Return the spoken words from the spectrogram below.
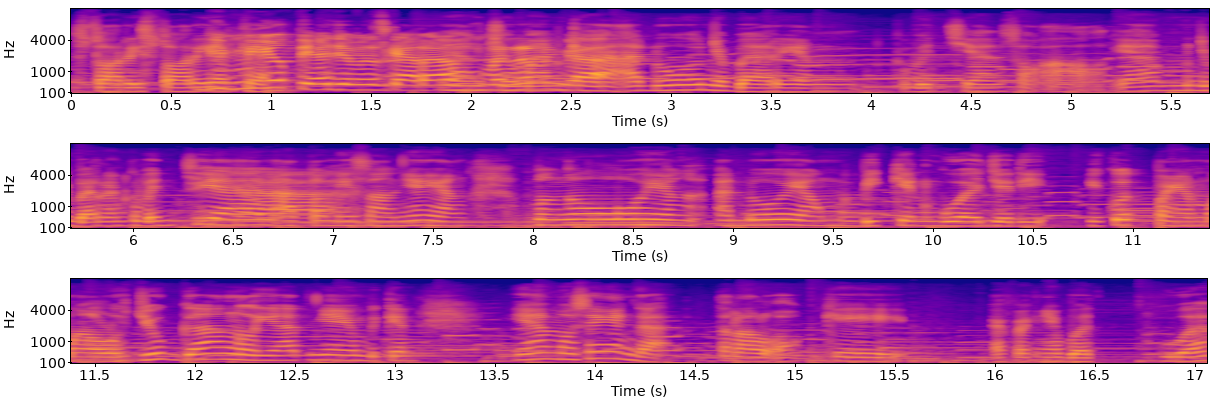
story-story di yang kayak ya zaman sekarang yang bener cuman nggak? kayak aduh nyebarin kebencian soal ya menyebarkan kebencian Iya. atau misalnya yang mengeluh yang aduh yang bikin gua jadi ikut pengen mengeluh juga ngelihatnya yang bikin ya maksudnya nggak terlalu oke efeknya buat gua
